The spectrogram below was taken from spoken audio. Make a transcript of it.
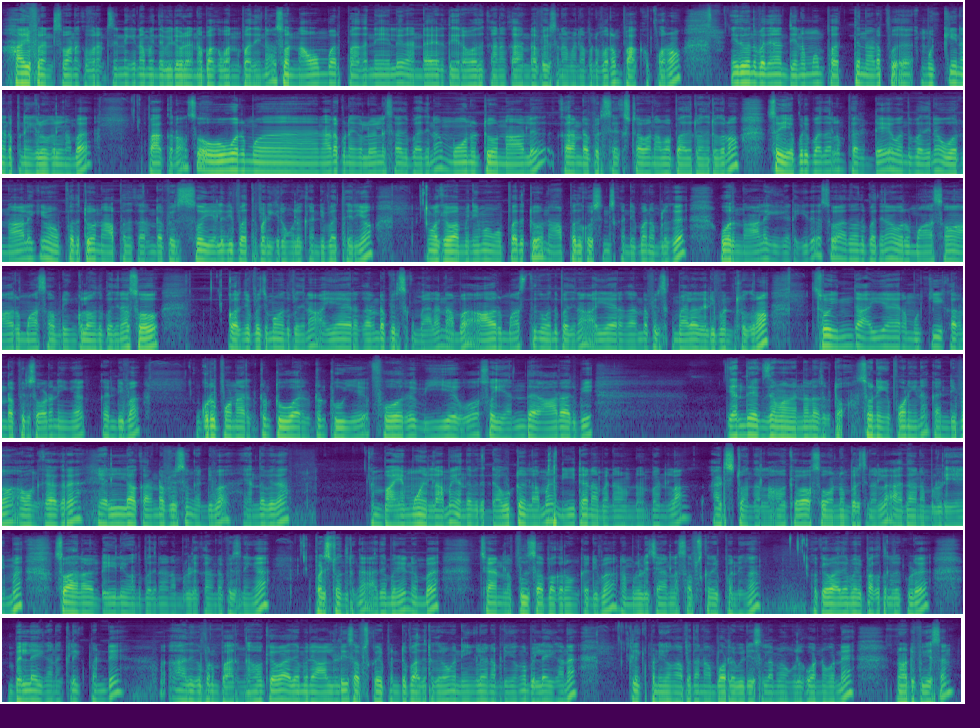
Hi friends வணக்கம் friends இன்றைக்கி நம்ம இந்த வீடியோவில் என்ன பார்க்க போகிறோம்னு பார்த்தீங்கன்னா ஸோ நவம்பர் பதினேழு ரெண்டாயிரத்தி இருபதுக்கான கரண்ட் அஃபேர்ஸ் நம்ம என்ன பண்ண போகிறோம் பார்க்க போகிறோம் இது வந்து பார்த்திங்கன்னா தினமும் பத்து நடப்பு முக்கிய நடப்பு நிகழ்வுகள் நம்ம பார்க்குறோம். ஸோ ஒவ்வொரு ம நடப்பு நிகழ்வுகளும் அது பார்த்திங்கன்னா மூணு டு நாலு கரண்ட் அஃபேர்ஸ் எக்ஸ்ட்ராவாக நம்ம பார்த்துட்டு வந்துருக்கிறோம். ஸோ எப்படி பார்த்தாலும் பெர் டே வந்து பார்த்திங்கன்னா ஒரு நாளைக்கு முப்பது டு நாற்பது கரண்ட் அஃபேர்ஸ் ஸோ எழுதி பார்த்து படிக்கிறவங்களுக்கு கண்டிப்பாக தெரியும். ஓகேவா மினிமம் முப்பது டு நாற்பது கொஸ்டின்ஸ் கண்டிப்பாக நம்மளுக்கு ஒரு நாளைக்கு கிடைக்கிது. ஸோ அது வந்து பார்த்திங்கன்னா ஒரு மாதம் ஆறு மாதம் அப்படிங்குள்ள வந்து பார்த்திங்கன்னா ஸோ குறைஞ்சபட்சமாக வந்து பார்த்திங்கன்னா ஐயாயிரம் கரண்ட் அஃபேர்ஸ்க்கு மேலே நம்ம ஆறு மாதத்துக்கு வந்து பார்த்திங்கன்னா ஐயாயிரம் கரண்ட் அஃபேர்ஸ்க்கு மேலே ரெடி பண்ணிட்டுருக்குறோம் ஸோ இந்த ஐயாயிரம் முக்கிய கரண்ட் அஃபேர்ஸோடு நீங்கள் கண்டிப்பாக குரூப் ஒன்னாக இருக்கட்டும் டூவாக இருக்கட்டும் two A four VAO so எந்த ஆர்ஆர்பி எந்த எக்ஸாமாக வேணாலும் இருக்கட்டும். ஸோ நீங்கள் போனீங்கன்னா கண்டிப்பாக அவங்க கேட்குற எல்லா கரண்ட் அஃபேர்ஸும் கண்டிப்பாக எந்த வித பயமும் இல்லாமல் எந்த வித டவுட்டும் இல்லாமல் நீட்டாக நம்ம என்ன பண்ணலாம் அடிச்சுட்டு வந்துடலாம். ஓகேவா ஸோ ஒன்றும் பிரச்சனை இல்லை. அதுதான் நம்மளுடைய எய்மு ஸோ அதனால் டெய்லியும் வந்து பார்த்திங்கன்னா நம்மளுடைய கரண்ட் அஃபேர்ஸ் நீங்கள் படிச்சுட்டு வந்துடுங்க அதேமாதிரி நம்ம சேனலில் புதுசாக பார்க்குறவங்க கண்டிப்பாக நம்மளுடைய சேனலை சப்ஸ்கிரைப் பண்ணுங்கள் ஓகேவா அதேமாதிரி பக்கத்தில் இருக்கக்கூடிய பெல் ஐக்கானை கிளிக் பண்ணிட்டு அதுக்கப்புறம் பாருங்கள் ஓகேவா அதேமாதிரி ஆல்ரெடி சப்ஸ்கிரைப் பண்ணிட்டு பார்த்துருக்கிறவங்க நீங்களும் என்ன பண்ணிக்கோங்க பெல் ஐக்கானை கிளிக் பண்ணிக்கோங்க. அப்போ தான் நான் போடுற வீடியோஸ் எல்லாமே உங்களுக்கு ஒன்று ஒன்று நோட்டிஃபிகேஷன்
